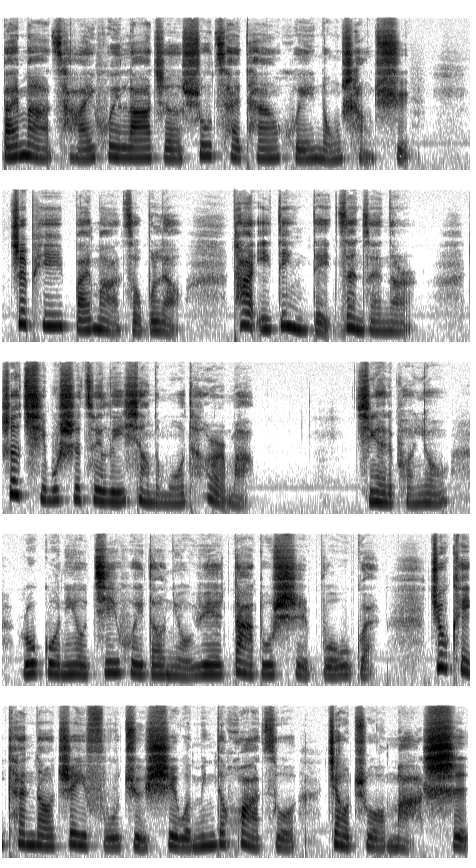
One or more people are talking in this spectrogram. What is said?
白马才会拉着蔬菜摊回农场去。这匹白马走不了，它一定得站在那儿。这岂不是最理想的模特儿吗？亲爱的朋友，如果你有机会到纽约大都市博物馆，就可以看到这一幅举世闻名的画作，叫做《马氏》。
